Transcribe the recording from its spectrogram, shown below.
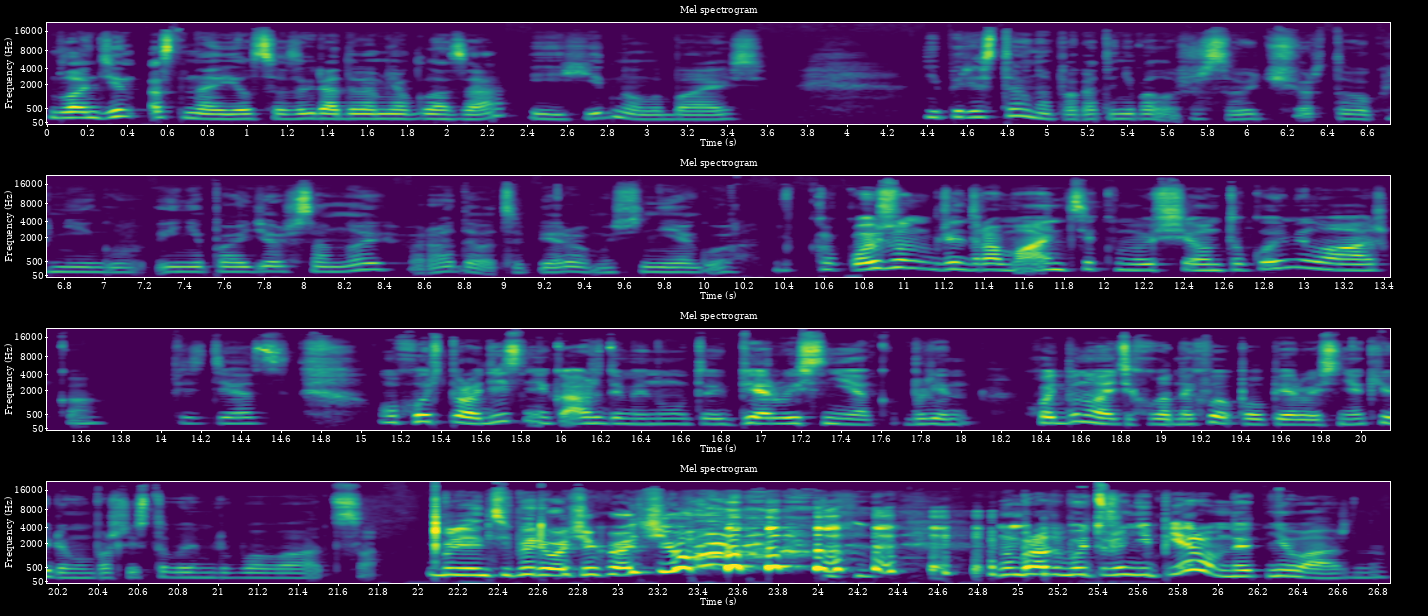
Блондин остановился, заглядывая мне в глаза и ехидно улыбаясь. Не перестану, пока ты не положишь свою чертову книгу и не пойдешь со мной радоваться первому снегу. Какой же он, блин, романтик вообще. Он такой милашка. Пиздец. Он хочет проводить с ней каждую минуту. И первый снег. Блин, хоть бы на этих выходных выпал первый снег, Юля, мы пошли с тобой им любоваться. Блин, теперь очень хочу. Ну, правда, будет уже не первым, но это не важно.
